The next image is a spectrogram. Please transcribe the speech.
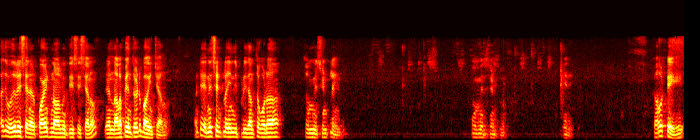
అది వదిలేసాను నేను పాయింట్ నాలుగు తీసేసాను నేను నలభై ఎనిమిది తోటి భాగించాను. అంటే ఎన్ని సెంట్లు అయింది? ఇప్పుడు ఇదంతా కూడా తొమ్మిది సెంట్లు అయింది. తొమ్మిది సెంట్లు ఇది. కాబట్టి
